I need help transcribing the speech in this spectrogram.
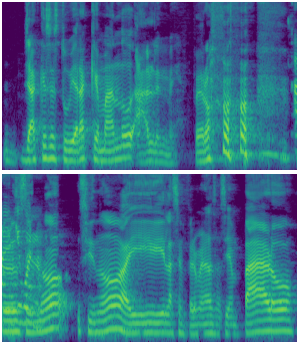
ya que se estuviera quemando, háblenme. Pero, si no, si no, ahí las enfermeras hacían paro,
